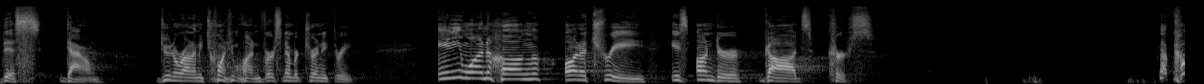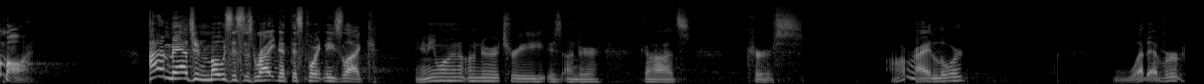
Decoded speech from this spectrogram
this down. Deuteronomy 21, verse number 23. Anyone hung on a tree is under God's curse. Now, come on. I imagine Moses is writing at this point and he's like, anyone under a tree is under God's curse. All right, Lord. Whatever.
